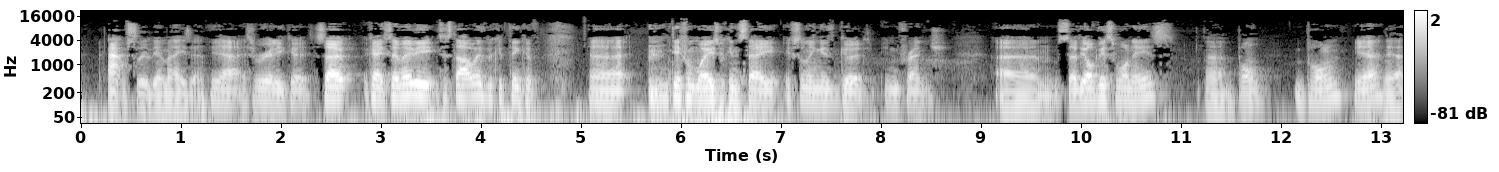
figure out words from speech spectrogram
absolutely amazing. Yeah, it's really good. So, okay, so maybe to start with, we could think of uh, different ways we can say if something is good in French. Um, so the obvious one is Uh, bon. bon. Yeah. Yeah.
